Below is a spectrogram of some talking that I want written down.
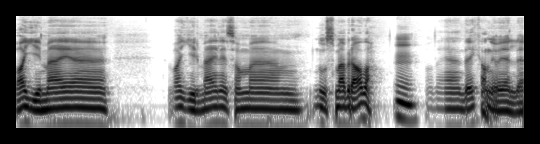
Hva gir meg øh, Hva gir meg liksom øh, noe som er bra, da? Og det, det kan jo gjelde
